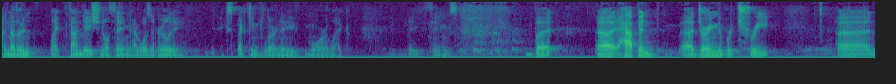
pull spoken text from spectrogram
another like foundational thing. I wasn't really expecting to learn any more like big things. But uh, it happened uh, during the retreat. And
